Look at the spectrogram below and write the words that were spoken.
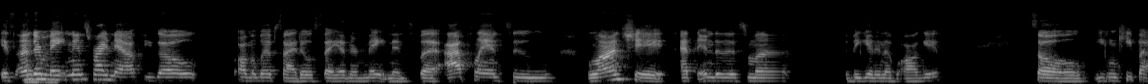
it's under mm-hmm. maintenance right now. If you go on the website, it'll say under maintenance, but I plan to launch it at the end of this month, the beginning of August. So you can keep an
